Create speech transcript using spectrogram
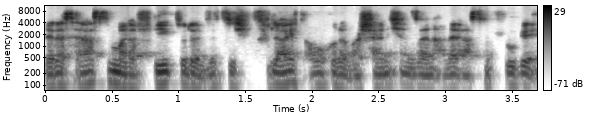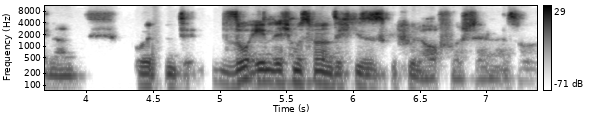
der das erste Mal fliegt oder wird sich vielleicht auch oder wahrscheinlich an seinen allerersten Flug erinnern. Und so ähnlich muss man sich dieses Gefühl auch vorstellen. Also,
